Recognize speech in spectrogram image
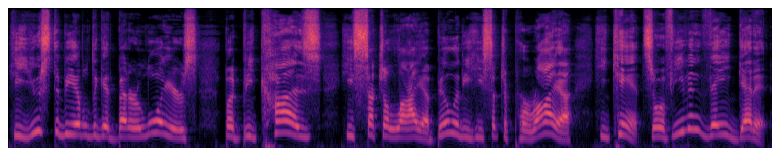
He used to be able to get better lawyers, but because he's such a liability, he's such a pariah, he can't. So if even they get it,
